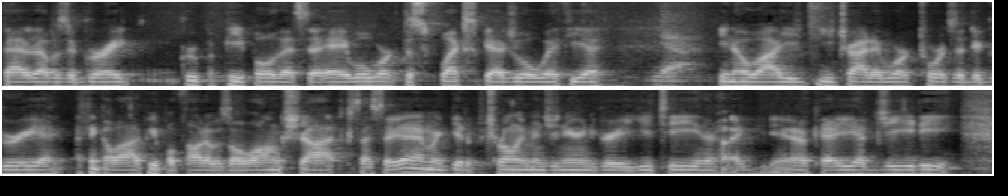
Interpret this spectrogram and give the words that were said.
That, that was a great group of people that said, hey, we'll work this flex schedule with you yeah. You know, while you, you try to work towards a degree, I, I think a lot of people thought it was a long shot because I said, yeah, I'm going to get a petroleum engineering degree at UT. And they're like, yeah, okay, you have GED.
